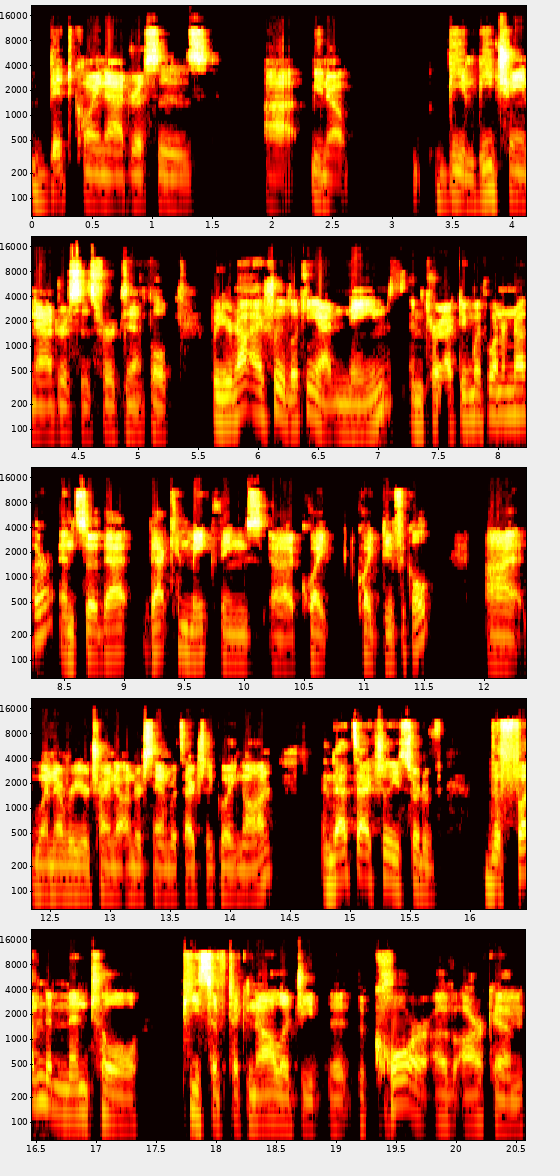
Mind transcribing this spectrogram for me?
Bitcoin addresses, uh, you know, BNB chain addresses, for example, but you're not actually looking at names interacting with one another, and so that that can make things uh, quite quite difficult uh, whenever you're trying to understand what's actually going on. And that's actually sort of the fundamental piece of technology, the the core of Arkham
